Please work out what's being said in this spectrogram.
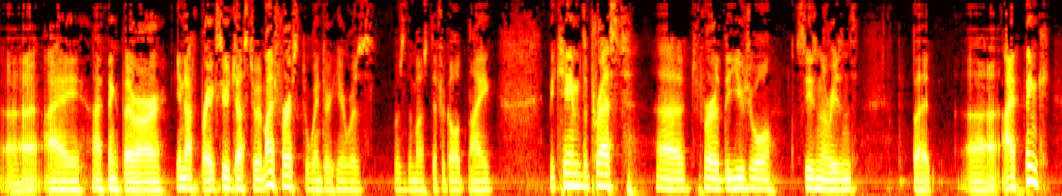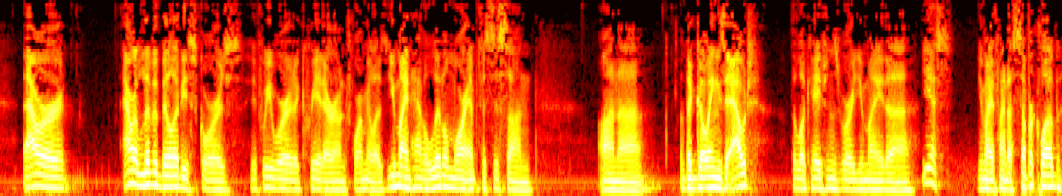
uh, I I think there are enough breaks. You adjust to it. My first winter here was was the most difficult. I became depressed uh, for the usual seasonal reasons, but uh, I think our our livability scores, if we were to create our own formulas, you might have a little more emphasis on on uh, the goings out, the locations where you might uh, Yes. you might find a supper club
